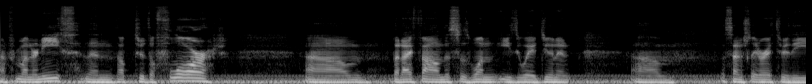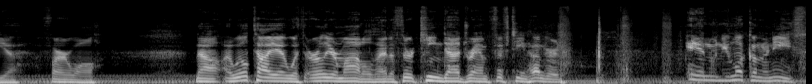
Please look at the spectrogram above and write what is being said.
uh, from underneath and then up through the floor. Um, but I found this is one easy way of doing it, um, essentially right through the uh, firewall. Now, I will tell you, with earlier models, I had a 13 Dodge Ram 1500, and when you look underneath,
